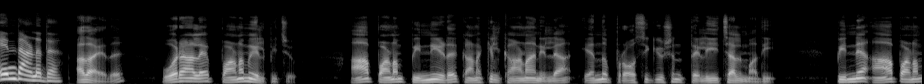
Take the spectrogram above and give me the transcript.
എന്താണത്? അതായത് ഒരാളെ പണമേൽപ്പിച്ചു. ആ പണം പിന്നീട് കണക്കിൽ കാണാനില്ല എന്ന് പ്രോസിക്യൂഷൻ തെളിയിച്ചാൽ മതി. പിന്നെ ആ പണം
